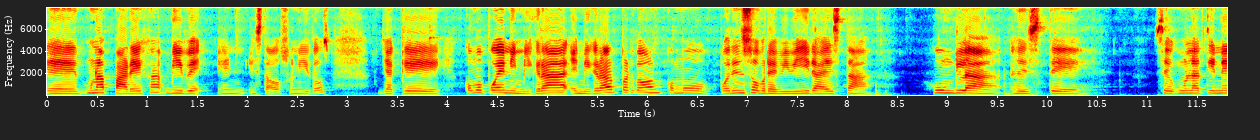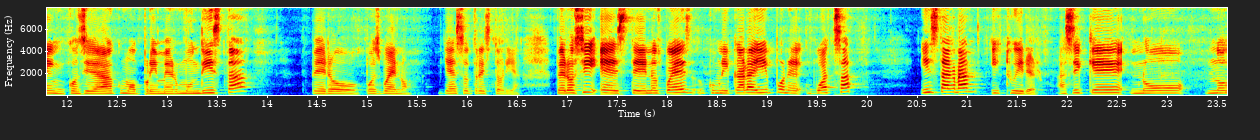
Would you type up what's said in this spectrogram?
eh, una pareja vive en Estados Unidos ya que cómo pueden emigrar, emigrar, perdón, cómo pueden sobrevivir a esta jungla, este, según la tienen considerada como primer mundista, pero pues bueno, ya es otra historia. Pero sí, este, nos puedes comunicar ahí por WhatsApp Instagram y Twitter. Así que no, no,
